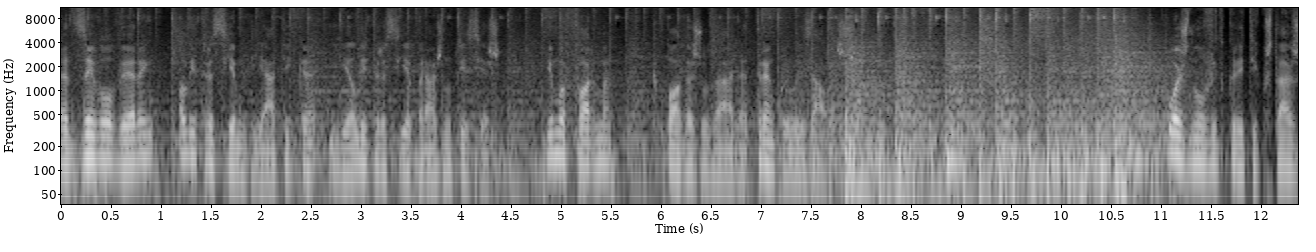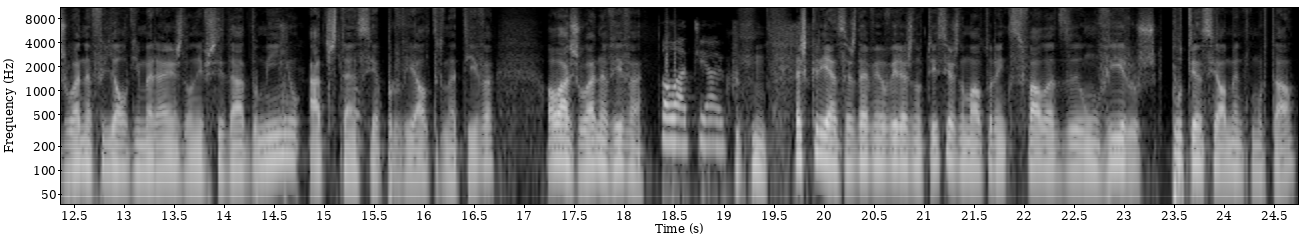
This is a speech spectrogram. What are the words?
a desenvolverem a literacia mediática e a literacia para as notícias, de uma forma que pode ajudar a tranquilizá-las. Hoje no Ouvido Crítico está a Joana Filhol Guimarães, da Universidade do Minho, à distância por via alternativa. Olá, Joana, viva! Olá, Tiago. As crianças devem ouvir as notícias numa altura em que se fala de um vírus potencialmente mortal?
